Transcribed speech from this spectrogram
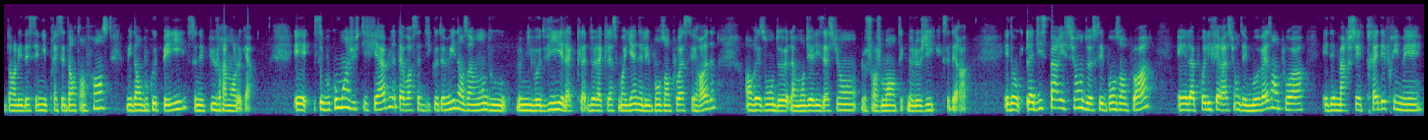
dans les décennies précédentes en France, mais dans beaucoup de pays, ce n'est plus vraiment le cas. Et c'est beaucoup moins justifiable d'avoir cette dichotomie dans un monde où le niveau de vie de la classe moyenne et les bons emplois s'érodent en raison de la mondialisation, le changement technologique, etc. Et donc la disparition de ces bons emplois et la prolifération des mauvais emplois et des marchés très déprimés,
